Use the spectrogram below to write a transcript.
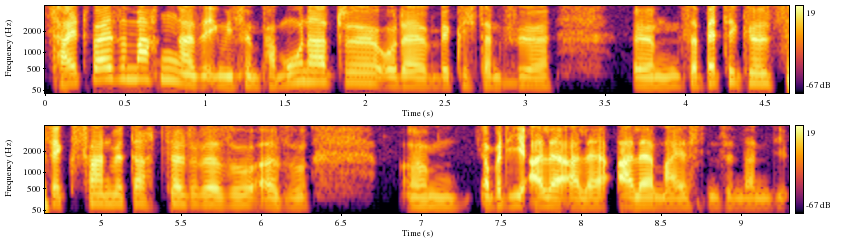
zeitweise machen, also irgendwie für ein paar Monate oder wirklich dann für mhm. ähm, Sabbaticals wegfahren mit Dachzelt oder so. Also ähm, aber die aller, aller, allermeisten sind dann die,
